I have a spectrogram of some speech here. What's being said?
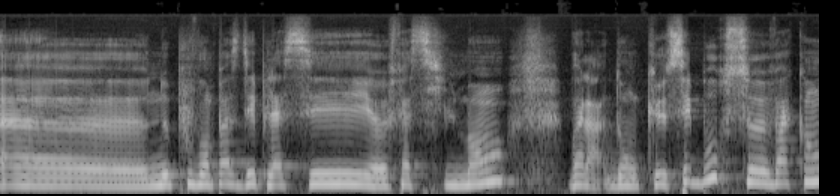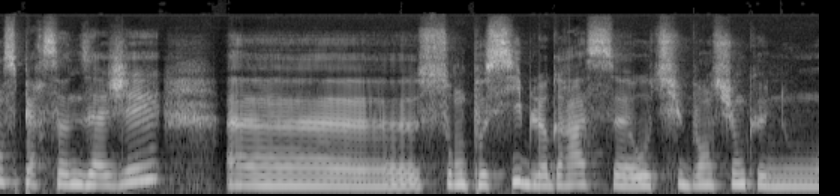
euh, ne pouvant pas se déplacer euh, facilement. Voilà, donc ces bourses vacances personnes âgées sont possibles grâce aux subventions que nous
